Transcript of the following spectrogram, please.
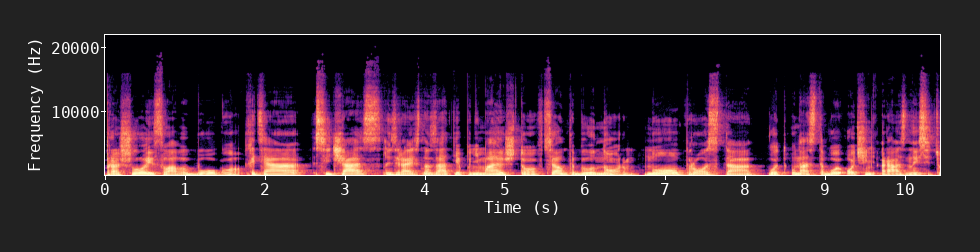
Прошло, и слава богу. Хотя сейчас, озираясь назад, я понимаю, что в целом это было норм. Но просто вот у нас с тобой очень разные ситуации,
